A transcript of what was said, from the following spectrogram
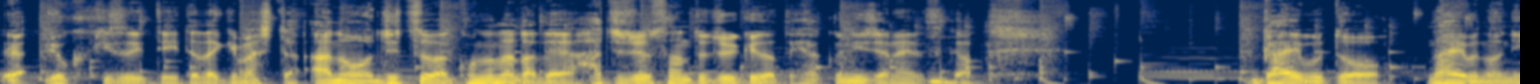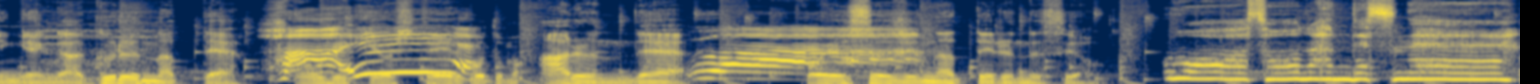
いやよく気づいていただきました。あの実はこの中で83と19だと102じゃないですか、外部と内部の人間がグルになって攻撃をしていることもあるんで、こういう数字になっているんですよ。うわーそうなんですね。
